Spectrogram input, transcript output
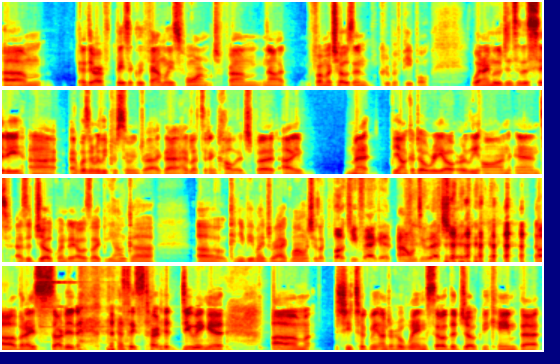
um, there are basically families formed from not from a chosen group of people. When I moved into the city, uh, I wasn't really pursuing drag. That I had left it in college, but I met Bianca Del Rio early on, and as a joke one day, I was like, Bianca. Uh, can you be my drag mom? She was like, "Fuck you, faggot! I don't do that shit." uh, but I started, as I started doing it, um, she took me under her wing. So the joke became that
